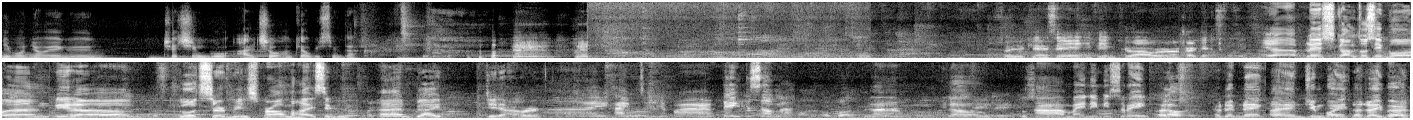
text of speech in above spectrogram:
이번 여행은 제 친구 알츠와 함께하고 있습니다. So you can say anything to our target. Yeah, please come to Cebu and we have good service from High Cebu. And guide, Jennifer. Hi, I'm Jennifer. Thank you so much. Um, hello, uh, my name is Ray. Hello, good evening. I'm Jimboy, the driver.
